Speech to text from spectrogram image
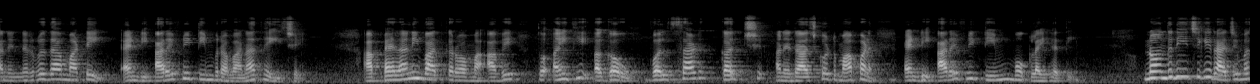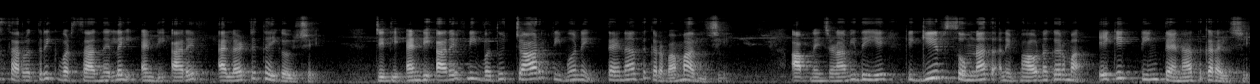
અને નર્મદા માટે એનડીઆરએફની ટીમ રવાના થઈ છે. આ પહેલાંની વાત કરવામાં આવે તો અહીંથી અગાઉ વલસાડ, કચ્છ અને રાજકોટમાં પણ એનડીઆરએફની ટીમ મોકલાઈ હતી. નોંધનીય છે કે રાજ્યમાં સાર્વત્રિક વરસાદને લઈ એનડીઆરએફ એલર્ટ થઈ ગયું છે. જેથી એનડીઆરએફની વધુ ચાર ટીમોને તૈનાત કરવામાં આવી છે. આપને જણાવી દઈએ કે ગીર સોમનાથ અને ભાવનગરમાં એક એક ટીમ તૈનાત કરાઈ છે,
